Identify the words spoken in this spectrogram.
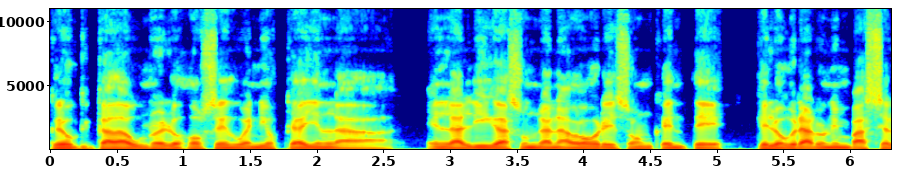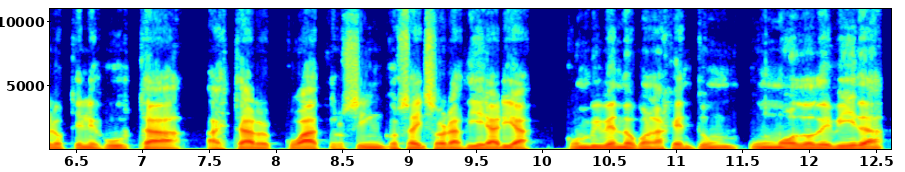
Creo que cada uno de los 12 dueños que hay en la, en la liga son ganadores, son gente que lograron en base a lo que les gusta a estar cuatro, cinco, seis horas diarias conviviendo con la gente un modo de vida.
